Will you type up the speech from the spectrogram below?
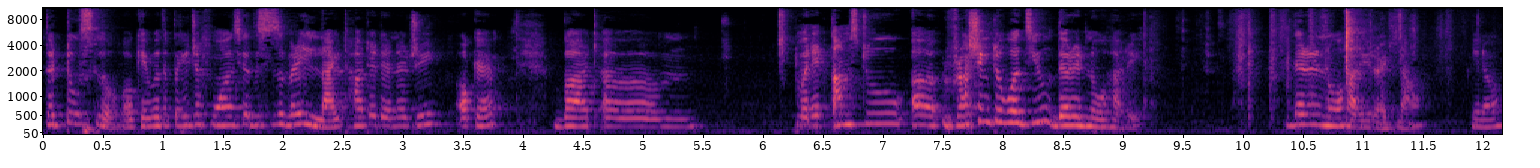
They're too slow okay? With the page of wands here this is a very light-hearted energy okay? But um when it comes to uh, rushing towards you, they're in no hurry. They're in no hurry right now, you know.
